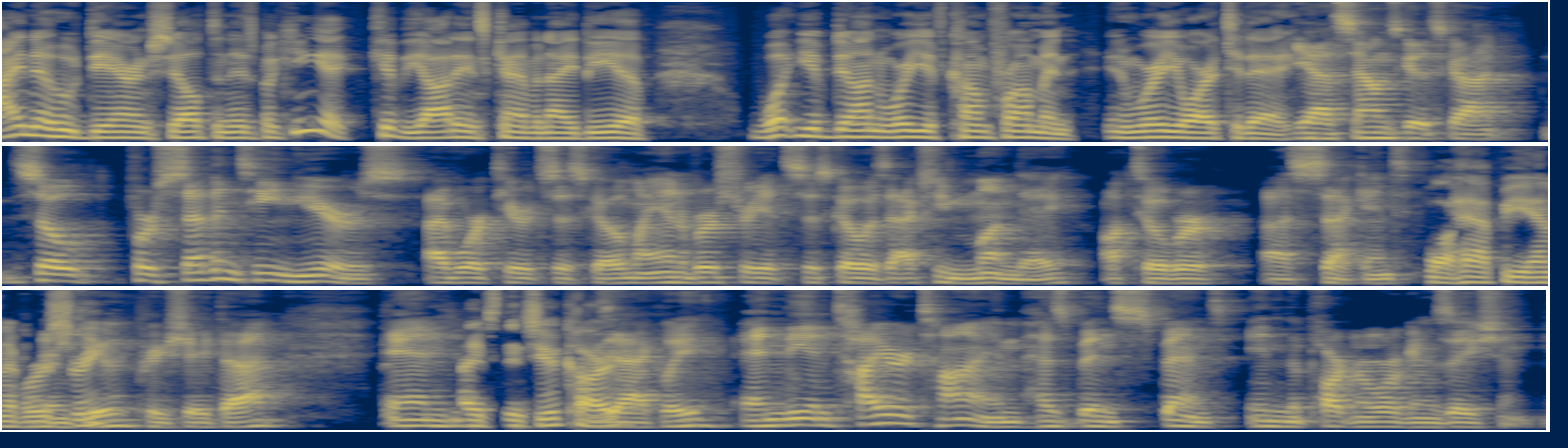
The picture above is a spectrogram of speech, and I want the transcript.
I know who Dairen Shelton is, but can you get, give the audience kind of an idea of what you've done, where you've come from, and, and where you are today. Yeah, sounds good, Scott. So for 17 years, I've worked here at Cisco. My anniversary at Cisco is actually Monday, October uh, 2nd. Well, happy anniversary. Thank you. Appreciate that. And I've sent you a card. Exactly. And the entire time has been spent in the partner organization.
